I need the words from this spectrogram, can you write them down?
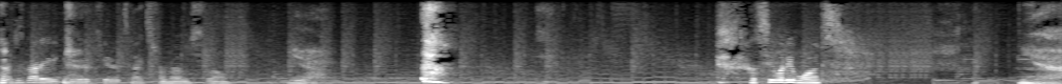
I just got a communicator text from him. So Yeah. let's see what he wants. Yeah.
